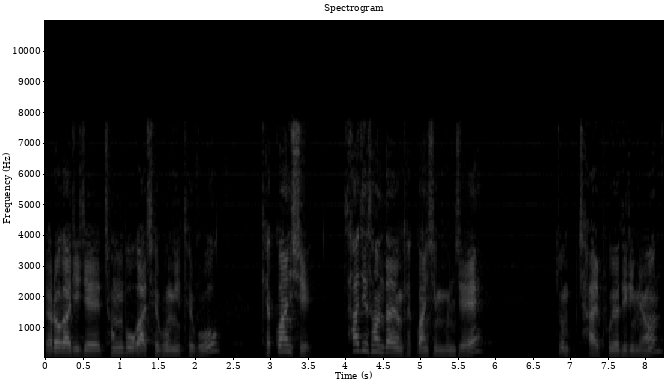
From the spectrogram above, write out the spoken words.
여러 가지 이제 정보가 제공이 되고 객관식 사지선다형 객관식 문제 좀 잘 보여드리면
